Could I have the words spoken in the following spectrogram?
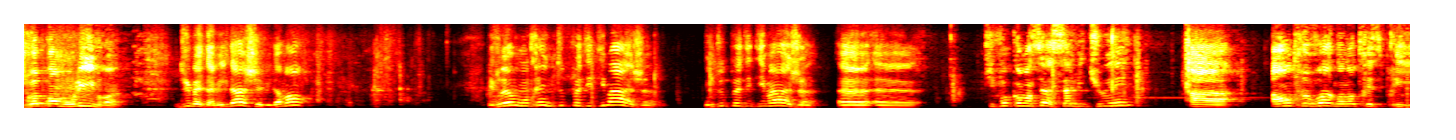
Je reprends mon livre du Beth Amikdash, évidemment, et je voudrais vous montrer une toute petite image, une toute petite image euh, euh, qu'il faut commencer à s'habituer à, entrevoir dans notre esprit.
